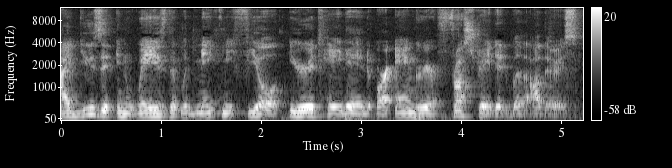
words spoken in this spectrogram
I'd use it in ways that would make me feel irritated or angry or frustrated with others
